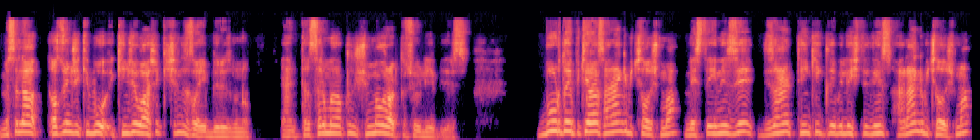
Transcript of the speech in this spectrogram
Mesela az önceki bu ikinci başlık için de sayabiliriz bunu. Yani tasarım odaklı düşünme olarak da söyleyebiliriz. Burada yapacağınız herhangi bir çalışma, mesleğinizi design thinking ile birleştirdiğiniz herhangi bir çalışma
